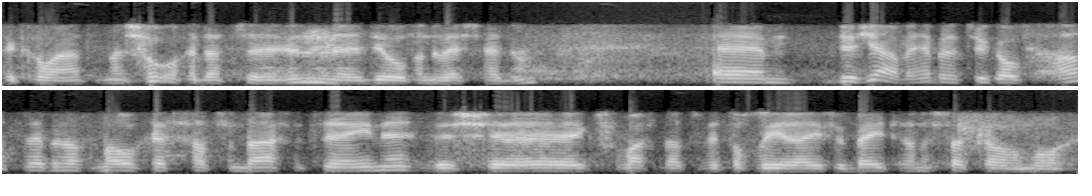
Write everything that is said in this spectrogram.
de Kroaten maar zorgen dat ze hun eh, deel van de wedstrijd doen. Ehm, dus ja, we hebben het natuurlijk over gehad. We hebben nog de mogelijkheid gehad vandaag te trainen. Dus eh, ik verwacht dat we toch weer even beter aan de start komen morgen.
